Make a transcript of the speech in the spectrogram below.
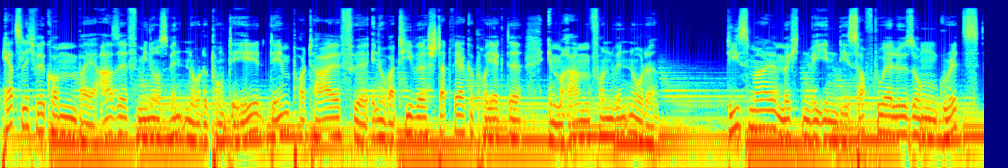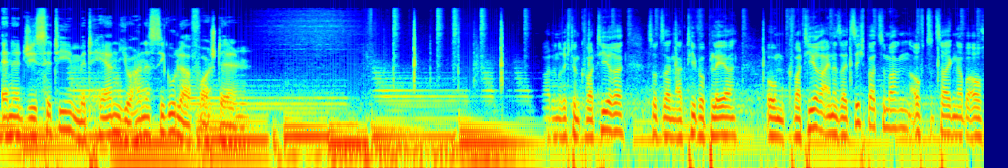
Herzlich willkommen bei asif-windnode.de, dem Portal für innovative Stadtwerkeprojekte im Rahmen von Windnode. Diesmal möchten wir Ihnen die Softwarelösung Grids Energy City mit Herrn Johannes Sigula vorstellen. Gerade in Richtung Quartiere, sozusagen aktive Player, um Quartiere einerseits sichtbar zu machen, aufzuzeigen, aber auch,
